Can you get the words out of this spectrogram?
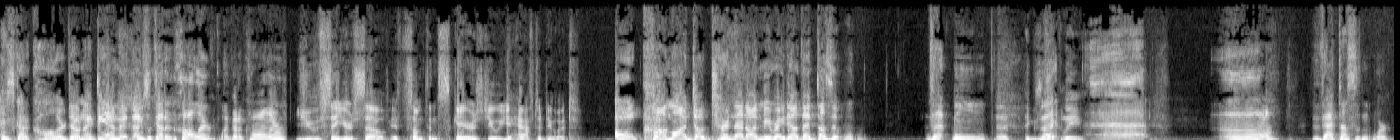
I just got to call her, don't I? Damn it. I just got to call her. I got to call her. You say yourself, if something scares you, you have to do it. Oh, come on. Don't turn that on me right now. That doesn't. That. mm, That exactly. ugh, that doesn't work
